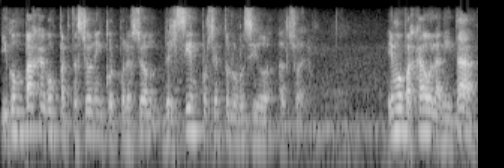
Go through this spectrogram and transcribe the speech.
y con baja compactación e incorporación del 100% de los residuos al suelo. Hemos bajado la mitad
